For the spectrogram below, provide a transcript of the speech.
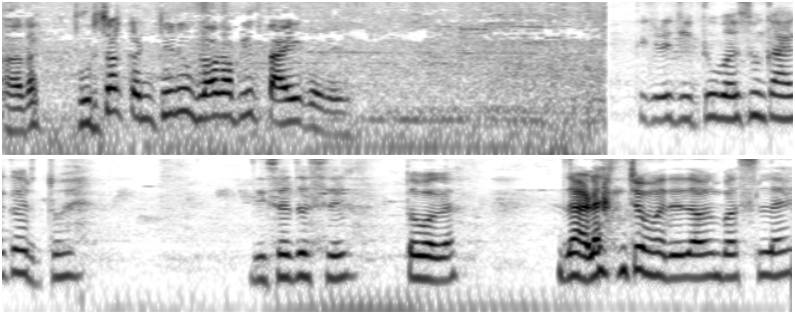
आता पुढचा कंटिन्यू ब्लॉग आपली ताई करेल. तिकडे जितू बसून काय करतोय? दिसत असेल. तो बघा झाडांच्या मध्ये जाऊन बसलाय.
